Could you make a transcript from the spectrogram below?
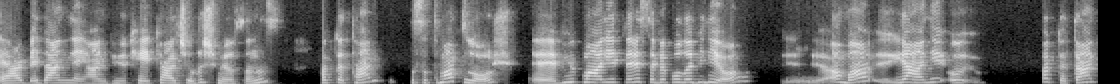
Eğer bedenle yani büyük heykel çalışmıyorsanız hakikaten ısıtmak zor. E, büyük maliyetlere sebep olabiliyor. E, ama yani o, hakikaten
